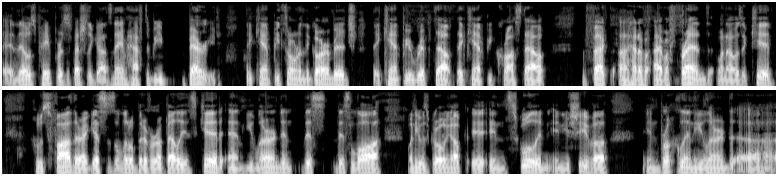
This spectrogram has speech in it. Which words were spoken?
those papers, especially God's name, have to be buried. They can't be thrown in the garbage. They can't be ripped out. They can't be crossed out. In fact, I had a, I have a friend when I was a kid whose father, I guess, is a little bit of a rebellious kid, and he learned in this this law when he was growing up in, in school in, in yeshiva in Brooklyn. He learned uh,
